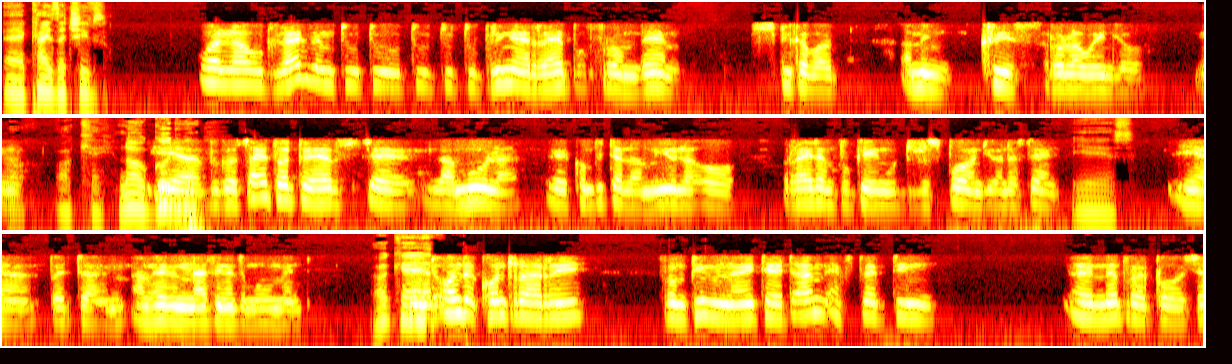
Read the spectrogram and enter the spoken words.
Uh, Kaizer Chiefs. Well, I would like them to, to, to, to, to bring a rep from them, speak about, I mean, Chris Rollaway Ndlovu, you know. Oh, okay. No, good. Yeah, because I thought perhaps uh, Lamola, uh, Computer Lamola or Ryder Mofokeng would respond, you understand? Yes. Yeah, but um, I'm having nothing at the moment. Okay. And on the contrary, from Pink United, I'm expecting uh, Mepra Kosha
